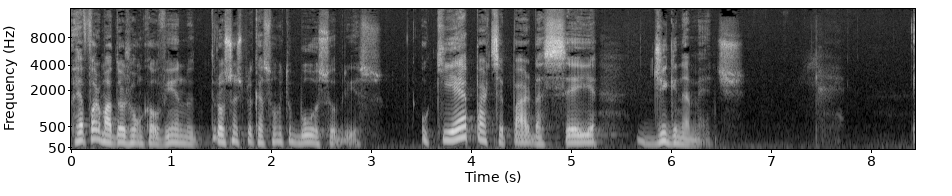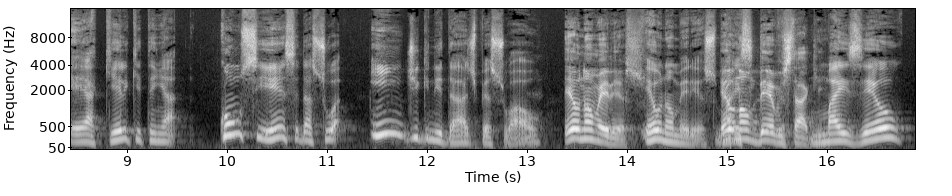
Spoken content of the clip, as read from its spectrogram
reformador João Calvino trouxe uma explicação muito boa sobre isso. O que é participar da ceia dignamente? É aquele que tem a consciência da sua indignidade pessoal. Eu não mereço. Eu não mereço. Eu não devo estar aqui. Mas eu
